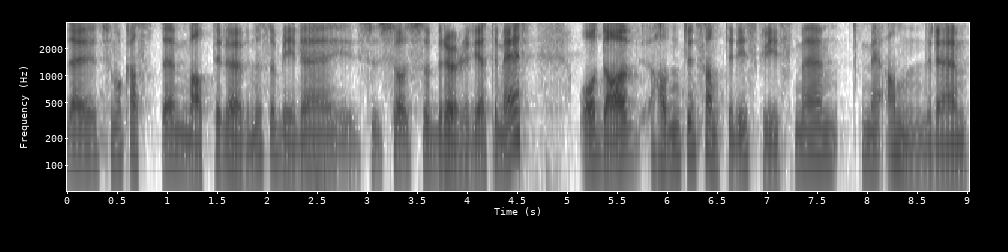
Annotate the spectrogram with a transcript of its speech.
Det er som å kaste mat til løvene, så, det, så, så, så brøler de etter mer. Og da havnet hun samtidig i skvis med, med andre eh,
